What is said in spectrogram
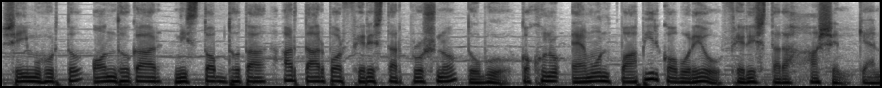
সেই মুহূর্ত? অন্ধকার, নিস্তব্ধতা, আর তারপর ফেরেশতার প্রশ্ন? তবুও কখনো এমন পাপির কবরেও ফেরেশতারা হাসেন কেন?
